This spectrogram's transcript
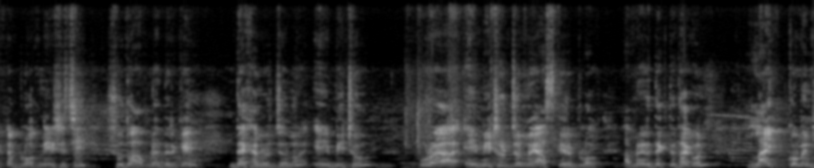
একটা ব্লগ নিয়ে এসেছি, শুধু আপনাদেরকে দেখানোর জন্য। এই মিঠু, পুরা এই মিঠুর জন্য আজকের ব্লগ আপনারা দেখতে থাকুন লাইক কমেন্ট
